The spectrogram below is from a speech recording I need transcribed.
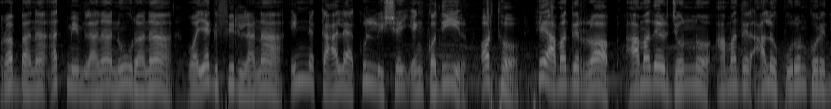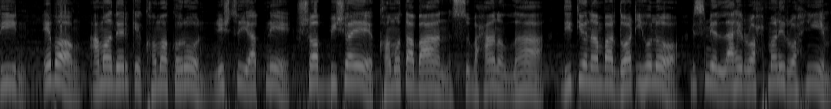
রব্বানা আতমিম লানা নূরানা ওয়াগফির লানা ইন্নাকা আলা কুল্লি শাইইন কদির অর্থ, হে আমাদের রব, আমাদের জন্য আমাদের আলো পূরণ করে দিন এবং আমাদেরকে ক্ষমা করুন। নিশ্চয়ই আপনি সব বিষয়ে ক্ষমতাবান। সুবহান আল্লাহ দ্বিতীয় নাম্বার দোয়াটি হলো, বিসমিল্লাহির রহমানির রহিম।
